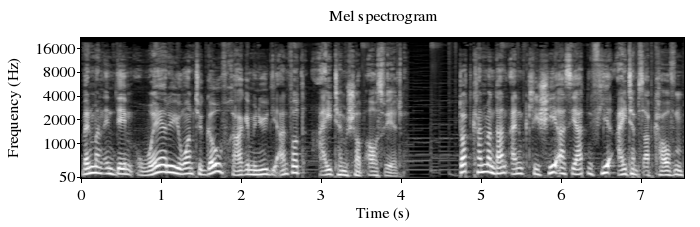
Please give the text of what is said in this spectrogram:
wenn man in dem Where do you want to go Fragemenü die Antwort Item Shop auswählt. Dort kann man dann einem Klischee-Asiaten vier Items abkaufen.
